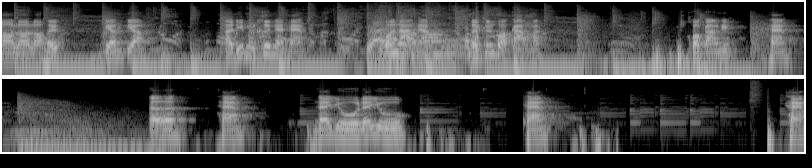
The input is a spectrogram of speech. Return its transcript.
รอรอรอเฮ้ยเตรียมเตรียมอะดิมันขึ้นเนี่ยแทงขวาล่างเนี่ยเฮ้ยขึ้นขวากลางมาขวากลางดิแทง เออ แทง ได้อยู่ได้อยู่ แทง แทง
